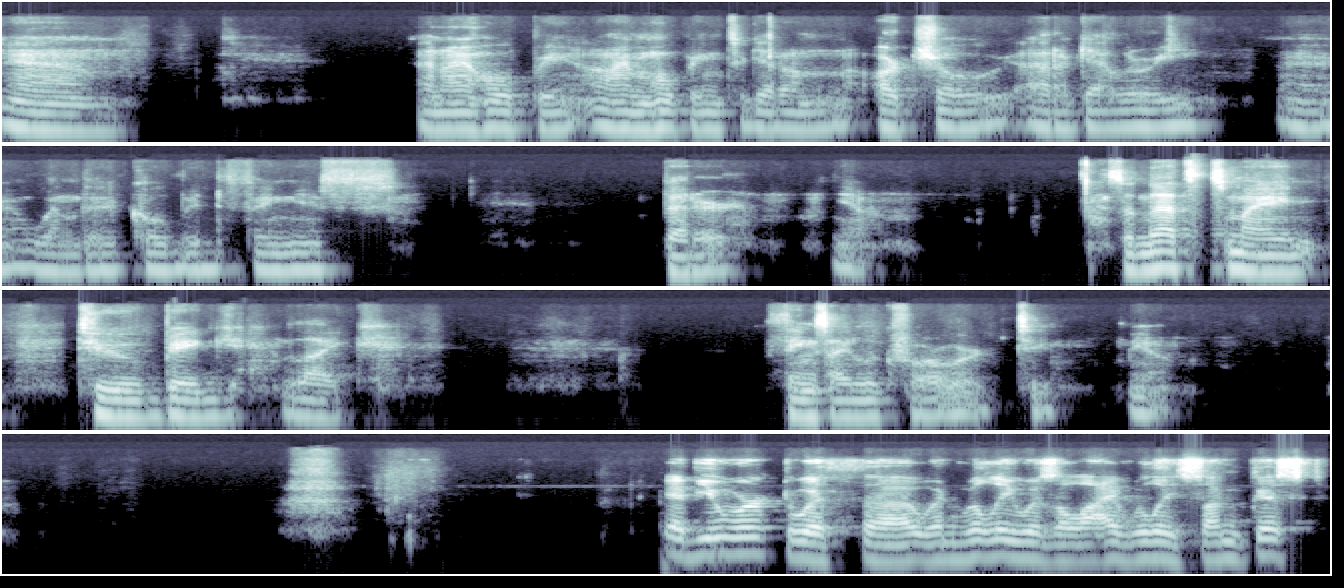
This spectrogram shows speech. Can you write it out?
Um, and I hope I'm hoping to get an art show at a gallery uh, when the COVID thing is better. Yeah. So that's my two big like things I look forward to. Yeah. Have you worked with uh, when Wille was alive, Wille Sundqvist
